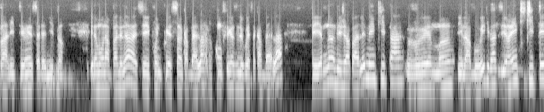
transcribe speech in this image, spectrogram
vali teren sa denye tan. E nan moun ap pale la, se pou n presan kap bay la, konferansi de presan kap bay la, pe yem nan deja pale, men ki pa vreman elabori, ki pa diyen ki kite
